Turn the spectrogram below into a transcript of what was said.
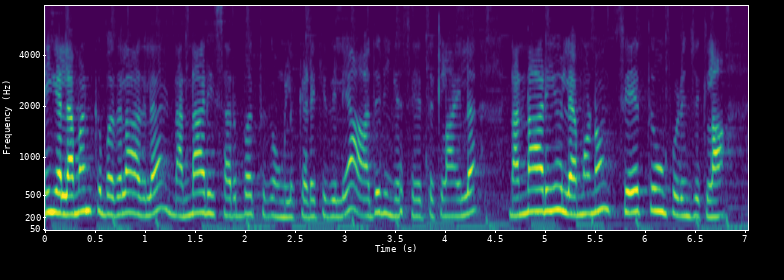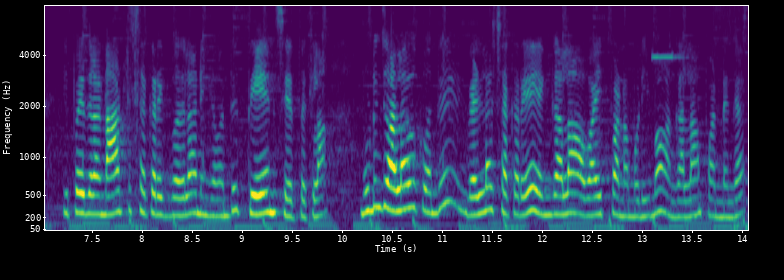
நீங்கள் லெமனுக்கு பதிலாக அதில் நன்னாரி சர்பத்துக்கு உங்களுக்கு கிடைக்கிது இல்லையா? அது நீங்கள் சேர்த்துக்கலாம். இல்லை நன்னாரியும் லெமனும் சேர்த்தும் புழிஞ்சிக்கலாம். இப்போ இதில் நாட்டு சர்க்கரைக்கு பதிலாக நீங்கள் வந்து தேன் சேர்த்துக்கலாம். முடிஞ்ச அளவுக்கு வந்து வெள்ளை சர்க்கரையை எங்கெல்லாம் அவாய்ட் பண்ண முடியுமோ அங்கெல்லாம் பண்ணுங்கள்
